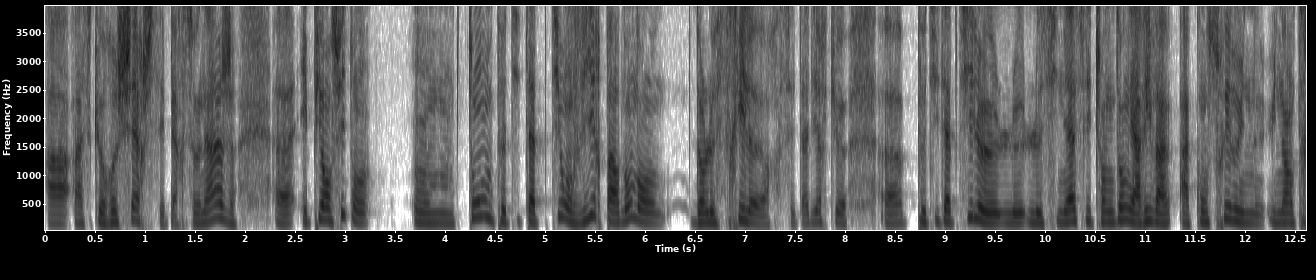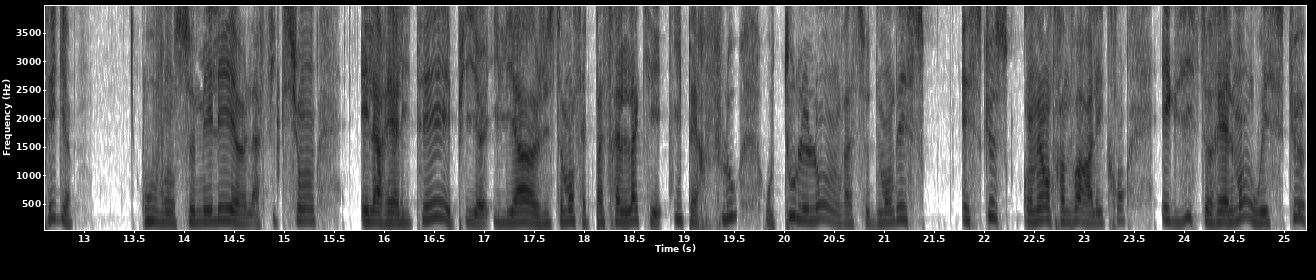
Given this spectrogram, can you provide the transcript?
à, ce que recherchent ces personnages. Et puis ensuite on, on tombe petit à petit, on vire pardon dans dans le thriller, c'est-à-dire que euh, petit à petit, le, le- cinéaste Lee Chang-dong arrive à, construire une, une intrigue où vont se mêler euh, la fiction et la réalité. Et puis, euh, il y a justement cette passerelle-là qui est hyper floue, où tout le long, on va se demander ce est-ce que ce qu'on est en train de voir à l'écran existe réellement ou est-ce que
